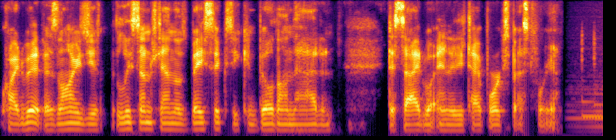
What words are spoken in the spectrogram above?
quite a bit. As long as you at least understand those basics, you can build on that and decide what entity type works best for you.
